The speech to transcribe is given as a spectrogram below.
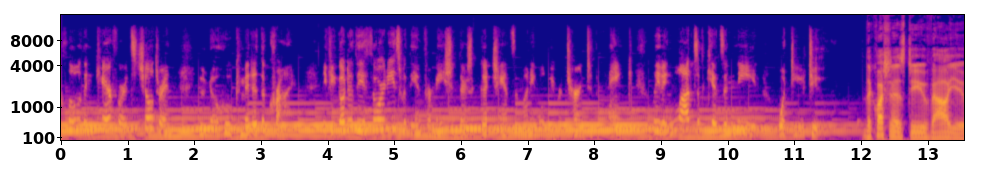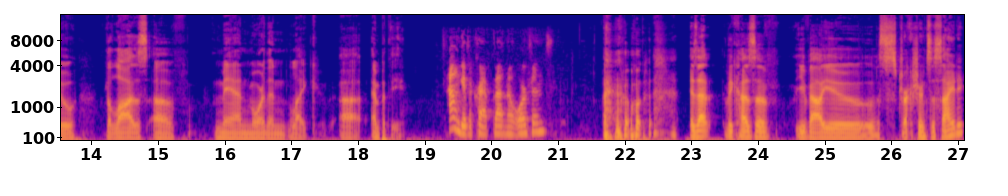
clothe, and care for its children. You know who committed the crime. If you go to the authorities with the information, there's a good chance the money will be returned to the bank, leaving lots of kids in need. What do you do? The question is, do you value the laws of man more than like uh, empathy? I don't give a crap about no orphans. is that because of you value structure in society?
